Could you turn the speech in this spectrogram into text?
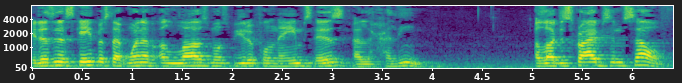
it doesn't escape us that one of Allah's most beautiful names is Al-Halim. Allah describes Himself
